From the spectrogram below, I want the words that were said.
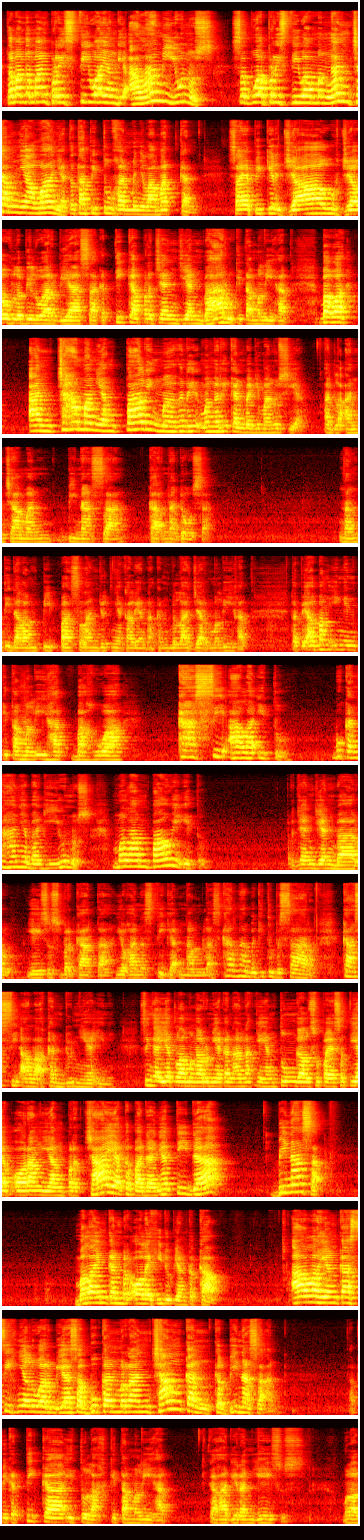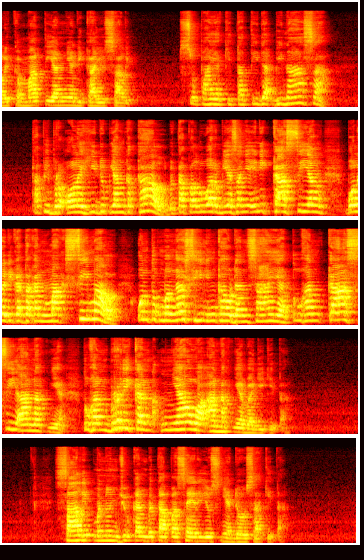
Teman-teman, peristiwa yang dialami Yunus, sebuah peristiwa mengancam nyawanya, tetapi Tuhan menyelamatkan. Saya pikir jauh-jauh lebih luar biasa ketika perjanjian baru kita melihat bahwa ancaman yang paling mengerikan bagi manusia adalah ancaman binasa karena dosa. Nanti dalam pipa selanjutnya kalian akan belajar melihat. Tapi abang ingin kita melihat bahwa kasih Allah itu bukan hanya bagi Yunus, melampaui itu. Perjanjian baru, Yesus berkata, Yohanes 3:16, karena begitu besar kasih Allah akan dunia ini sehingga ia telah mengaruniakan anaknya yang tunggal supaya setiap orang yang percaya kepadanya tidak binasa. Melainkan beroleh hidup yang kekal. Allah yang kasihnya luar biasa bukan merancangkan kebinasaan. Tapi ketika itulah kita melihat kehadiran Yesus melalui kematiannya di kayu salib. Supaya kita tidak binasa tapi beroleh hidup yang kekal. Betapa luar biasanya ini kasih yang boleh dikatakan maksimal untuk mengasihi engkau dan saya. Tuhan kasih anaknya. Tuhan berikan nyawa anaknya bagi kita. Salib menunjukkan betapa seriusnya dosa kita.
